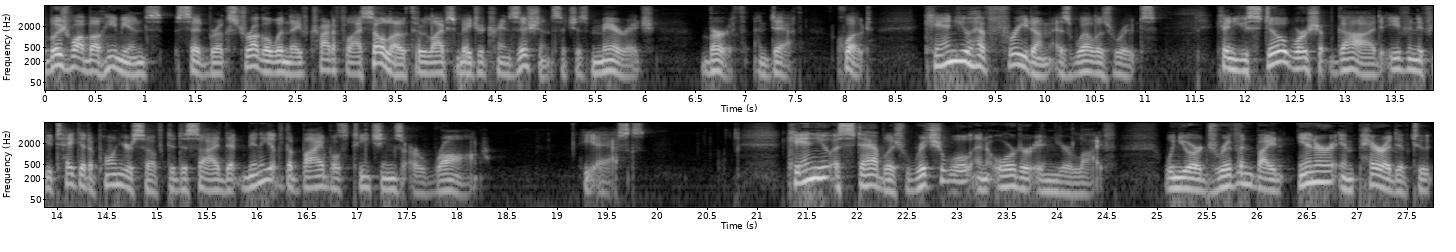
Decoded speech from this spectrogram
The bourgeois bohemians, said Brooks, struggle when they try to fly solo through life's major transitions, such as marriage, birth, and death. Quote, Can you have freedom as well as roots? Can you still worship God even if you take it upon yourself to decide that many of the Bible's teachings are wrong? He asks. Can you establish ritual and order in your life when you are driven by an inner imperative to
